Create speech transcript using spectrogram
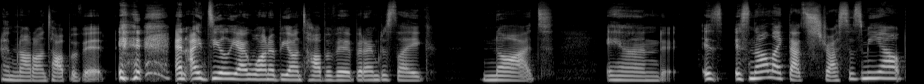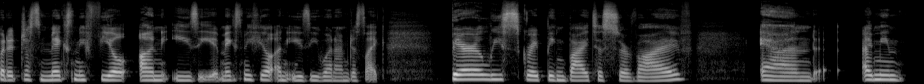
I'm not on top of it. and ideally, I want to be on top of it, but I'm just like not. And it's it's not like that stresses me out, but it just makes me feel uneasy. It makes me feel uneasy when I'm just like barely scraping by to survive. And I mean,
